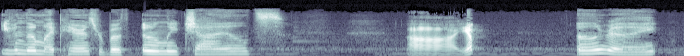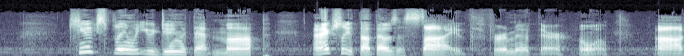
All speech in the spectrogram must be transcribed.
Even though my parents were both only childs? Uh, yep. Alright. Can you explain what you were doing with that mop? I actually thought that was a scythe for a minute there. Oh well. Uh,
